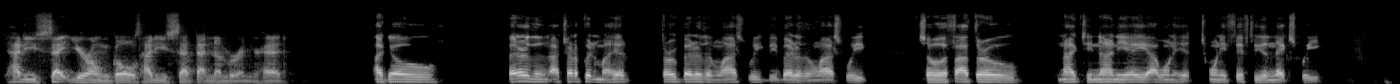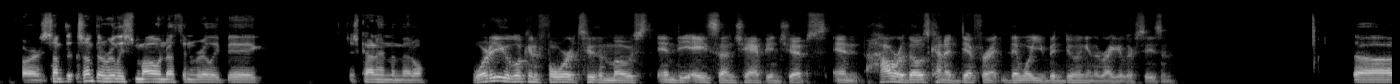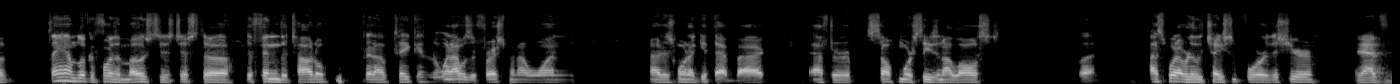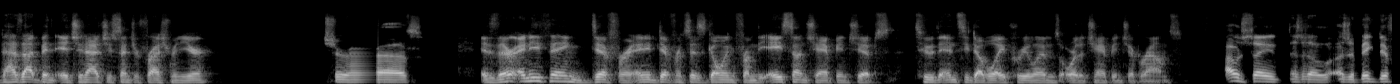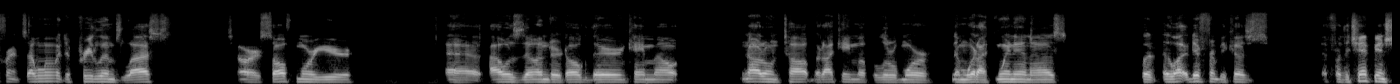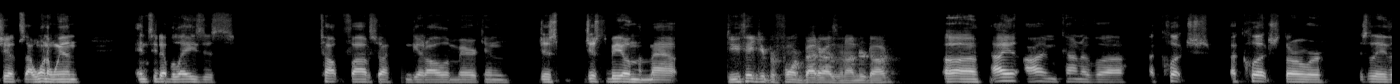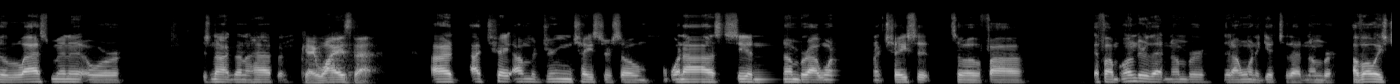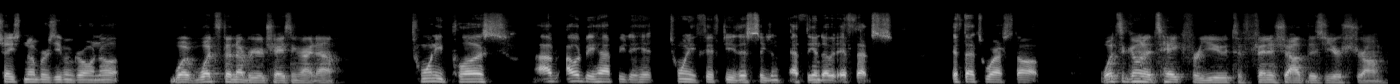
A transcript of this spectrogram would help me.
How do you set your own goals? How do you set that number in your head? I go better than I try to put in my head, throw better than last week, be better than last week. So if I throw 1998, I want to hit 2050 the next week, or something something really small, nothing really big, just kind of in the middle. What are you looking forward to the most in the ASUN championships, and how are those kind of different than what you've been doing in the regular season? The thing I'm looking for the most is just uh, to defend the title that I've taken when I was a freshman. I won. I just want to get that back. After sophomore season, I lost that's what I'm really chasing for this year. And that's, has that been itching at you since your freshman year? Sure has. Is there anything different, any differences going from the ASUN championships to the NCAA prelims or the championship rounds? I would say there's a there's a big difference. I went to prelims last our sophomore year. Uh, I was the underdog there and came out not on top, but I came up a little more than what I went in as. But a lot different because for the championships, I want to win. NCAA's is top five, so I can get All American just just to be on the map. Do you think you perform better as an underdog? Uh, I I'm kind of a, a clutch a clutch thrower. It's either the last minute or it's not going to happen. Okay, why is that? I I chase. I'm a dream chaser, so when I see a number, I want to chase it. So if I if I'm under that number, then I want to get to that number. I've always chased numbers, even growing up. What what's the number you're chasing right now? 20 plus. I, I would be happy to hit 2050 this season at the end of it if that's if that's where I stop. What's it going to take for you to finish out this year strong?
